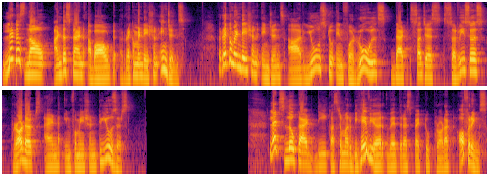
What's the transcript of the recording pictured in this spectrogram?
Let us now understand about recommendation engines. Recommendation engines are used to infer rules that suggest services, products and information to users. Let's look at the customer behavior with respect to product offerings.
